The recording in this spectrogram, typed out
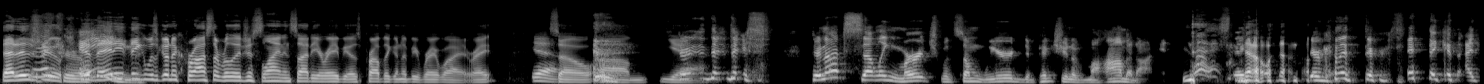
That is true. true. If anything was going to cross the religious line in Saudi Arabia, it was probably going to be Bray Wyatt, right? Yeah. So, um, yeah. They're, they're, they're- they're not selling merch with some weird depiction of Muhammad on it. no, no, no. They're gonna. They're, they can. I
